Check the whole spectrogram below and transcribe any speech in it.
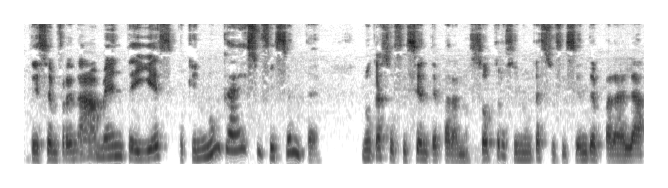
desenfrenadamente y es porque nunca es suficiente. Nunca es suficiente para nosotros y nunca es suficiente para, la,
